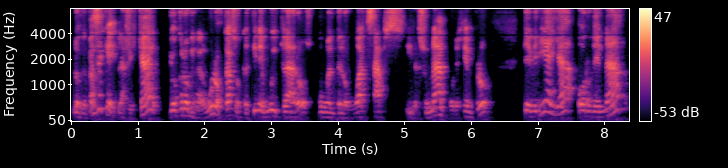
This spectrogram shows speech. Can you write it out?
Lo que pasa es que la fiscal, yo creo que en algunos casos que tiene muy claros, como el de los WhatsApps y la SUNAT, por ejemplo, debería ya ordenar,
